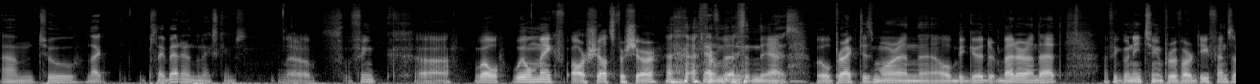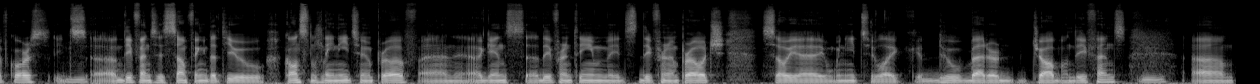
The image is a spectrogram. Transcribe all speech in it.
um, to like play better in the next games? uh, I think uh, well we'll make our shots for sure. From the, yeah, yes. we'll practice more and uh, we'll be good better on that. I think we need to improve our defense. Of course, it's uh, defense is something that you constantly need to improve, and uh, against a different team, it's different approach. So yeah, we need to like do better job on defense. Mm. Um,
